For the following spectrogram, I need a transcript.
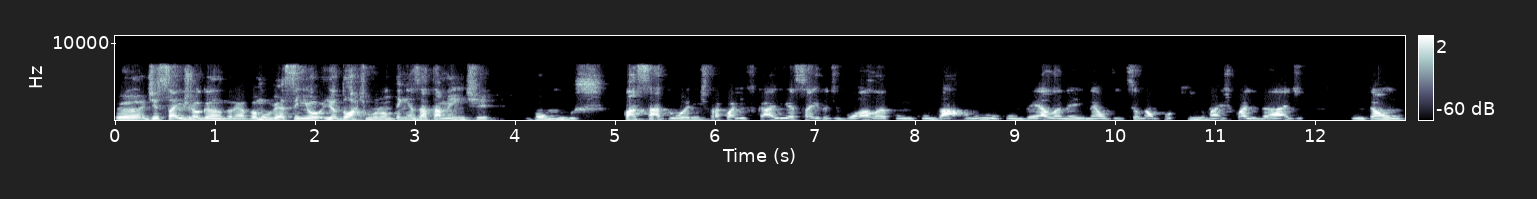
uh, de sair jogando, né? Vamos ver assim, o, e o Dortmund não tem exatamente bons passadores para qualificar ali a saída de bola, com, com Daru, com Delaney, né? O Witzel dá um pouquinho mais de qualidade. Então,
